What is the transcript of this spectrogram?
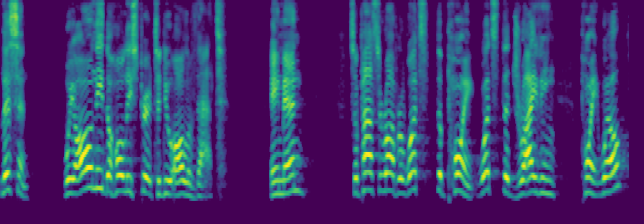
Listen, we all need the Holy Spirit to do all of that. Amen? So, Pastor Robert, what's the point? What's the driving point? Well,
